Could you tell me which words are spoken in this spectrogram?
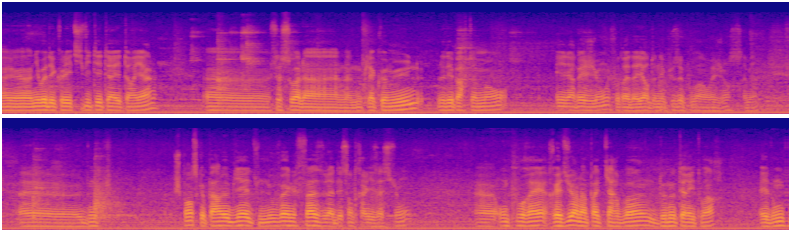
Euh, au niveau des collectivités territoriales, euh, que ce soit la, la, commune, le département et la région. Il faudrait d'ailleurs donner plus de pouvoir aux régions, ce serait bien. Euh, donc, je pense que par le biais d'une nouvelle phase de la décentralisation, on pourrait réduire l'impact carbone de nos territoires et donc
